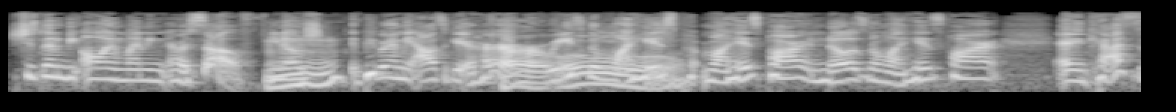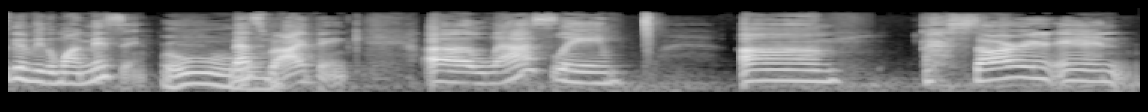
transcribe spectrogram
she's gonna be owing money herself. You know, she, people are gonna be out to get her. Mm-hmm. Her, Marie's gonna want his ooh. want his part, Noah's gonna want his part, and Cassie's gonna be the one missing. Ooh. That's what I think. Uh lastly, um Star and, and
